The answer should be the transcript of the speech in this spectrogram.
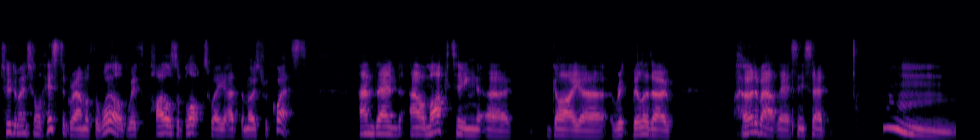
two-dimensional histogram of the world with piles of blocks where you had the most requests. And then our marketing uh, guy, uh, Rick Bilodeau, heard about this and he said, hmm,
